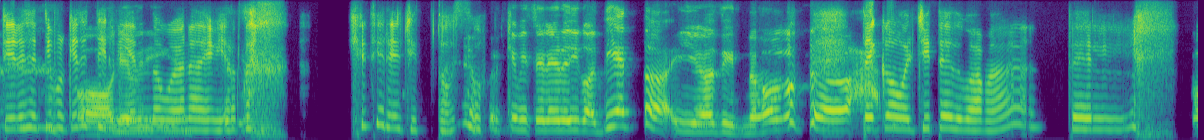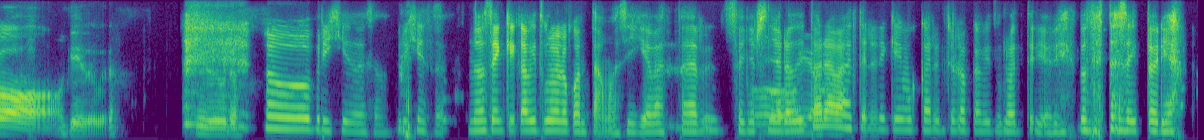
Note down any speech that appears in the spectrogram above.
Tiene sentido. ¿Por qué te Oh, estás riendo, weona de mierda? ¿Qué tiene chistoso? Porque mi cerebro dijo, ¡dieto! Y yo así, no. Te como el chiste de tu mamá. Del... Oh, qué duro. Qué duro. Oh, brígido eso, brígido. No sé en qué capítulo lo contamos, así que va a estar, señor, señora Oh, auditora, va a tener que buscar entre los capítulos anteriores. ¿Dónde está esa historia?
